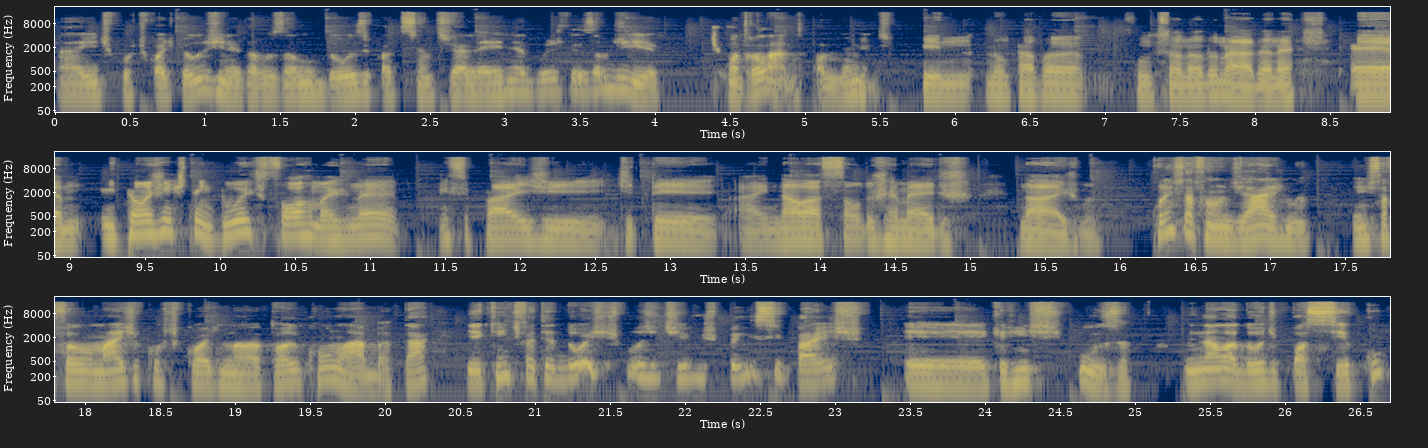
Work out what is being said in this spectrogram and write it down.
aí de corticoide pelo dia. Ele estava usando 12,400 de alênia duas vezes ao dia, descontrolado, obviamente. E não estava funcionando nada, né? É, então a gente tem duas formas, né, principais de, de ter a inalação dos remédios na asma? Quando a gente está falando de asma, a gente está falando mais de corticoide inalatório com LABA, tá? E aqui a gente vai ter dois dispositivos principais é, que a gente usa. O inalador de pó seco,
